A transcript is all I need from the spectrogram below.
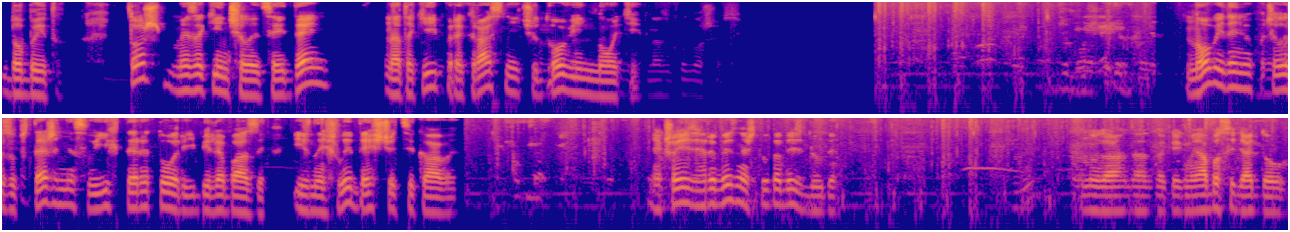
до битв. Тож ми закінчили цей день На такій прекрасній, чудовій ноті. У нас було щось. Новий день ми почали з обстеження своїх територій біля бази і знайшли дещо цікаве. Якщо є гриби, значить тут десь люди. Ну да, да, так як ми або сидять довго.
